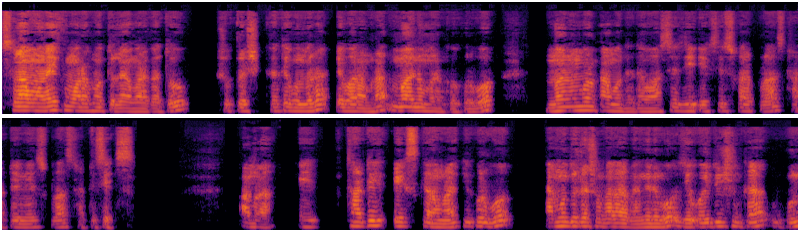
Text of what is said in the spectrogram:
সালাম আলাইকুম রহমতুল্লাহ বারাকাতু সুপ্রিয় শিক্ষার্থী বন্ধুরা, এবার আমরা নয় নম্বর অঙ্ক করব। নয় নম্বর আমাদের দেওয়া আছে যে x square plus thirteen x plus thirty six আমরা এই থার্টি এক্স কে আমরা কি করব? এমন দুটো সংখ্যা দ্বারা ভেঙে নেব যে ওই দুই সংখ্যা গুণ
